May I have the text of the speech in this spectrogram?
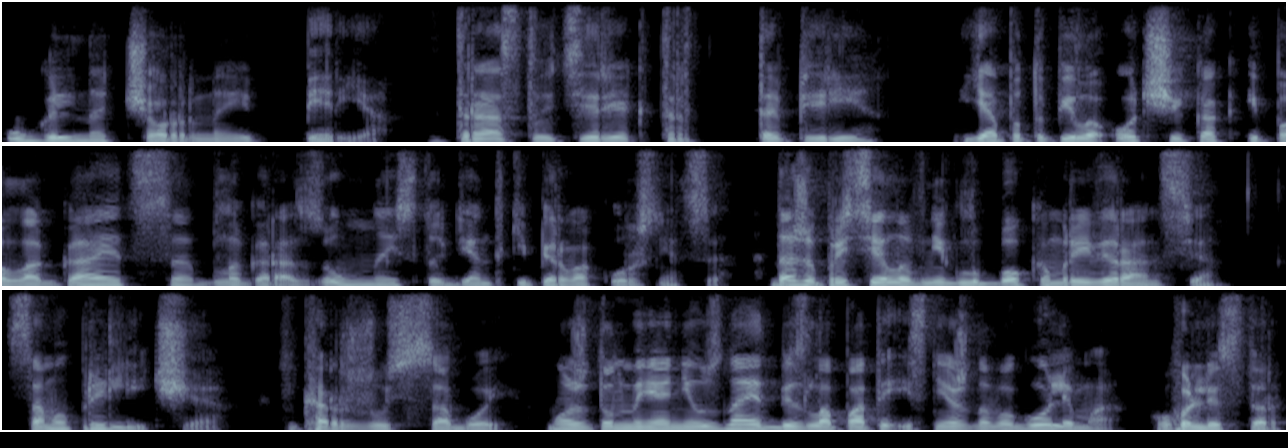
угольно-черные перья. «Здравствуйте, ректор Топери», я потупила очи, как и полагается благоразумной студентке-первокурснице. Даже присела в неглубоком реверансе. Само приличие. Горжусь собой. Может, он меня не узнает без лопаты и снежного голема? Олистер,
